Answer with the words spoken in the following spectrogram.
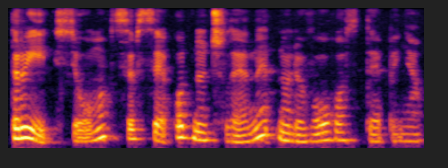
3 сьомих це все одночлени нульового степеня.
